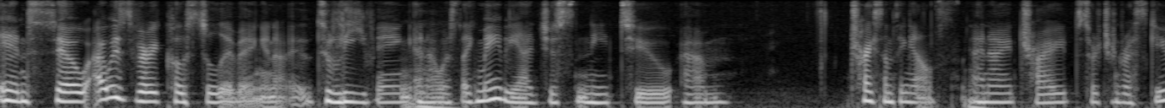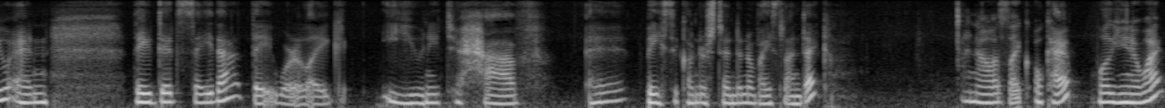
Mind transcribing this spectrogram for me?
And so I was very close to living and I, to leaving, and I was like, maybe I just need to um, try something else. Mm. And I tried search and rescue, and they did say that they were like, you need to have a basic understanding of Icelandic. And I was like, okay, well, you know what?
